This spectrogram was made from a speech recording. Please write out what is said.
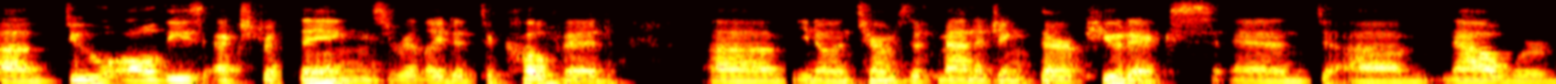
um, do all these extra things related to COVID, uh, you know, in terms of managing therapeutics. And um, now we're,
